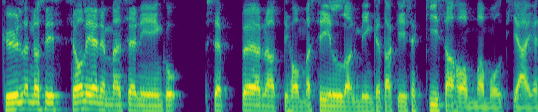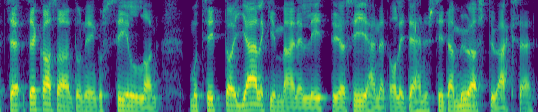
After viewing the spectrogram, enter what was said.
Kyllä, no siis se oli enemmän se, niin kuin, se burnoutti-homma silloin, minkä takia se kisahomma multa jäi. Et se, se kasaantui niin kuin silloin, mutta sitten tuo jälkimmäinen liittyy jo siihen, että oli tehnyt sitä myös työkseen.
